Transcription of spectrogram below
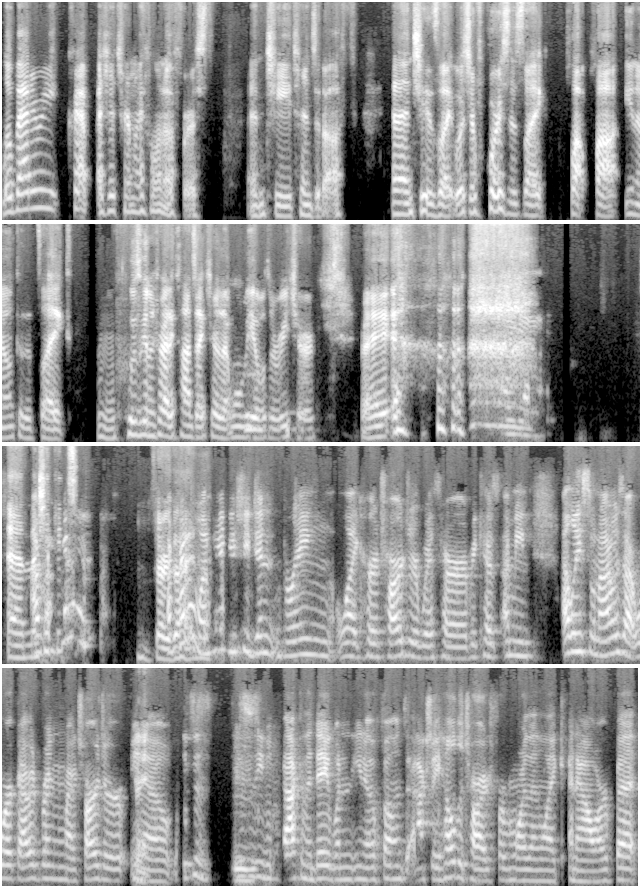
"Low battery. Crap! I should turn my phone off first. And she turns it off, and then she's like, which of course is like plot plot, you know, because it's like. Who's going to try to contact her that won't be able to reach her, right? I and then she keeps, sorry, I'm go kind ahead. of wondering if she didn't bring like her charger with her because I mean, at least when I was at work, I would bring my charger. You Right. know, this is this Mm. is even back in the day when you know phones actually held a charge for more than like an hour. But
